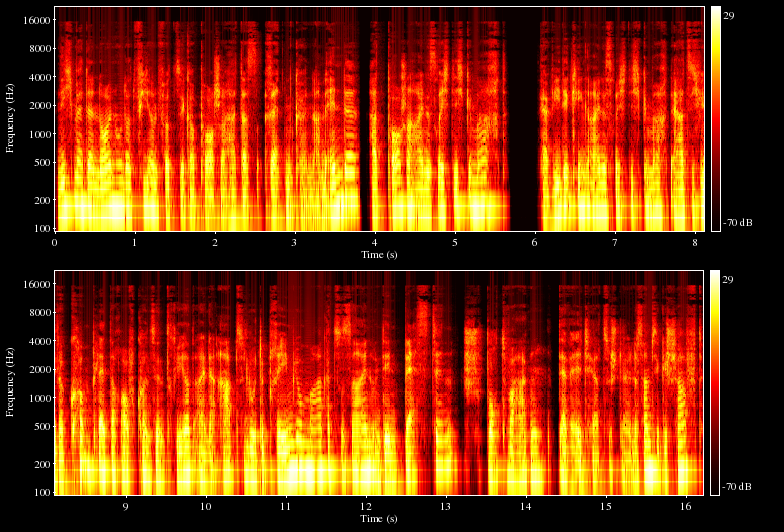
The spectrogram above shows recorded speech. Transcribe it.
Nicht mehr der 944er Porsche hat das retten können. Am Ende hat Porsche eines richtig gemacht. Herr Wiedeking eines richtig gemacht. Er hat sich wieder komplett darauf konzentriert, eine absolute Premium-Marke zu sein und den besten Sportwagen der Welt herzustellen. Das haben sie geschafft.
